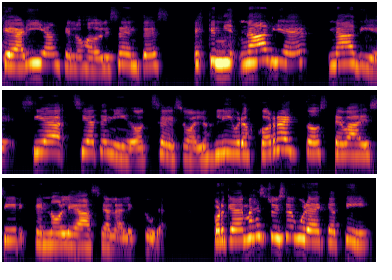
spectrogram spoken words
que harían que los adolescentes, es que nadie, nadie, si ha, si ha tenido acceso a los libros correctos, te va a decir que no le hace a la lectura. Porque además estoy segura de que a ti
